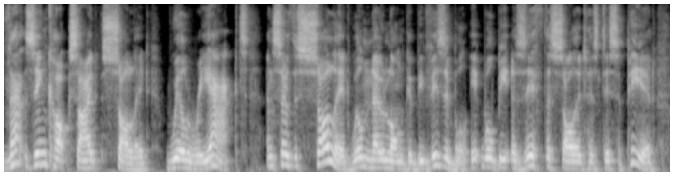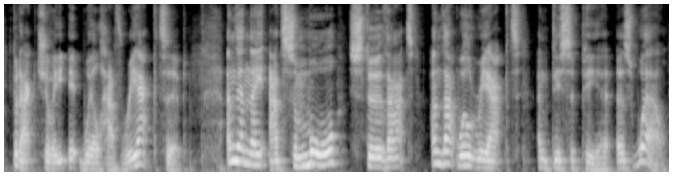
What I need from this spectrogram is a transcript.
that zinc oxide solid will react, and so the solid will no longer be visible. It will be as if the solid has disappeared, but actually it will have reacted. And then they add some more, stir that, and that will react and disappear as well.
